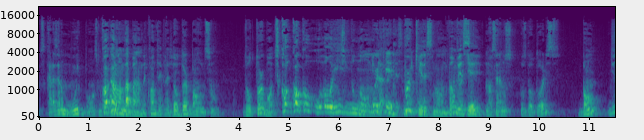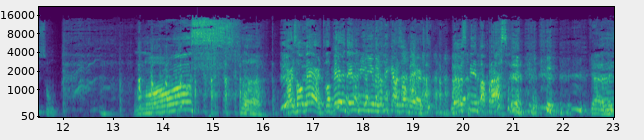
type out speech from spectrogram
os caras eram muito bons. Muito Qual que é o bons. nome da banda? Conta aí pra gente. Dr. Bondson. Doutor Bontes. Qual, qual é o- a origem do nome? Por da- que desse Por nome? que desse nome? Vamos ver Porque se... nós éramos os doutores bom de som. Nossa! Carlos Alberto, tá perdendo o menino aqui, Carlos Alberto. Leva esse menino pra praça. Cara, mas,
